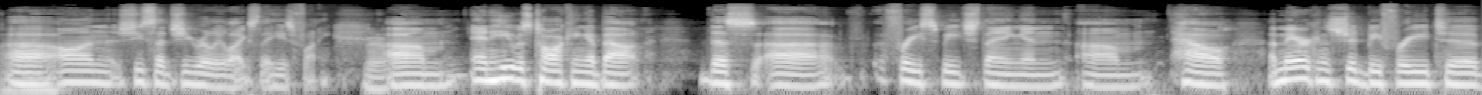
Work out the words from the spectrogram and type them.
Uh, on she said she really likes that he's funny, um, and he was talking about this uh, free speech thing and um, how Americans should be free to,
